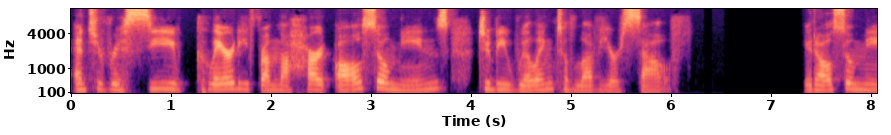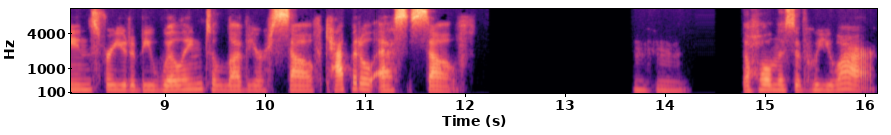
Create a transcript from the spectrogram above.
and to receive clarity from the heart also means to be willing to love yourself. It also means for you to be willing to love yourself, capital S self. Mm-hmm. The wholeness of who you are.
